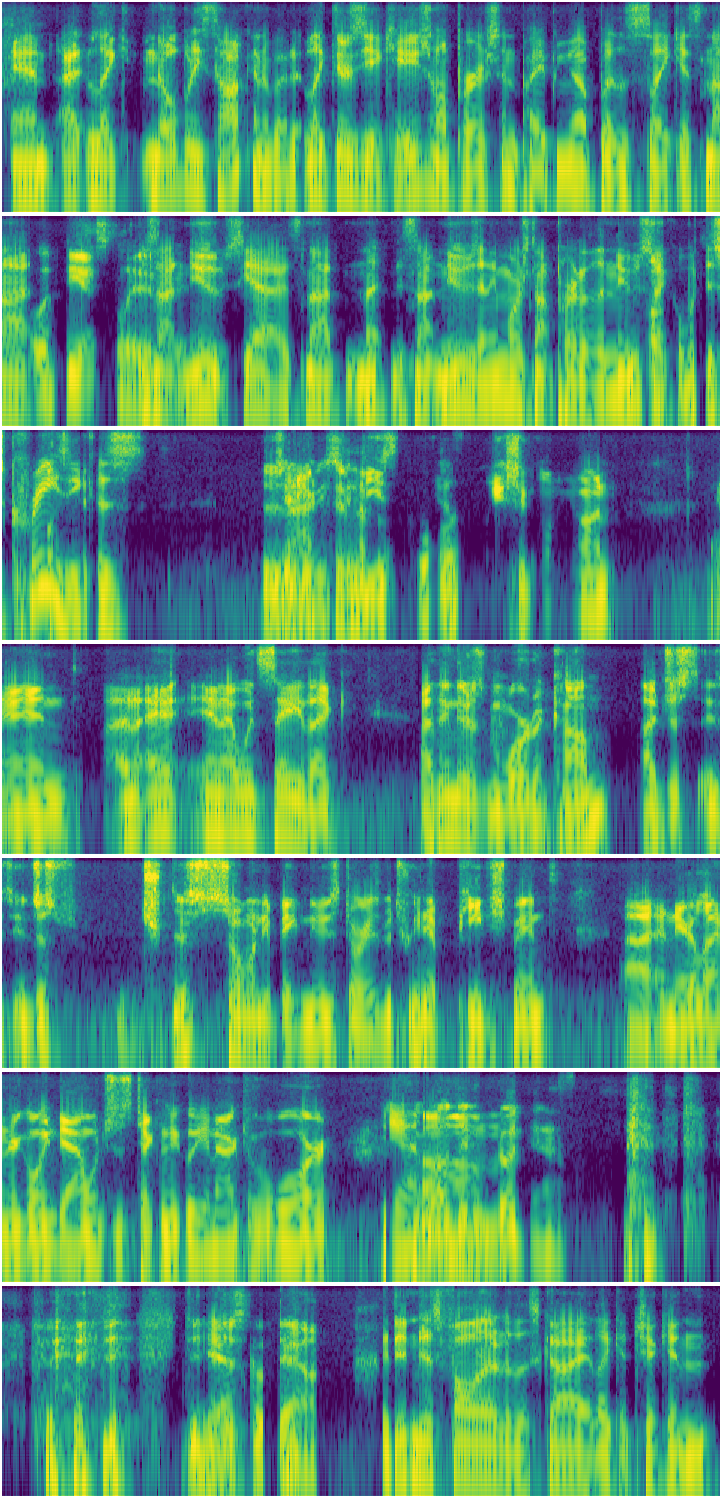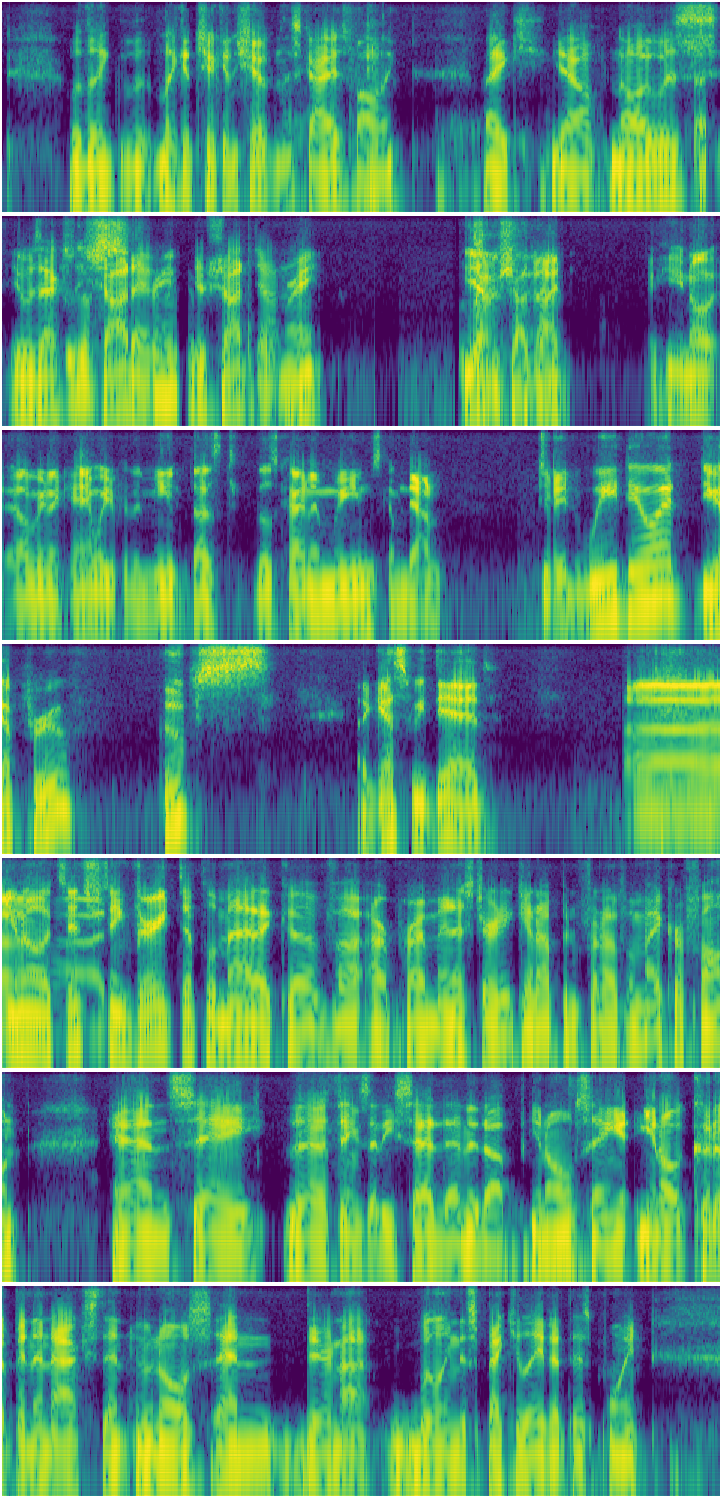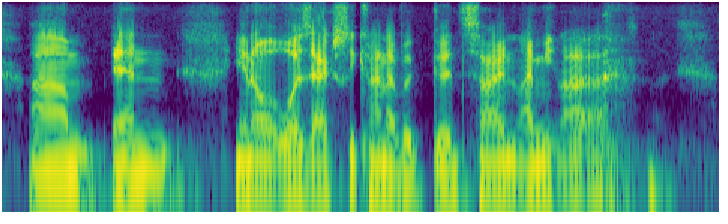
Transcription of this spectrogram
and I, like nobody's talking about it. Like there's the occasional person piping up, but it's like it's not. Well, it de-escalated. It's not right? news. Yeah, it's not. It's not news anymore. It's not part of the news cycle, which is crazy because there's yeah, an active investigation going on, and and I, and I would say like I think there's more to come. I just it, it just there's so many big news stories between impeachment, uh, an airliner going down, which is technically an act of war. Yeah. Well, it didn't Um, go down. didn't Yeah. just go down. It didn't just fall out of the sky like a chicken with like like a chicken shout in the sky is falling. Like, you know, no, it was it was actually was shot at. strange- It was shot down, right? Yeah, it was shot I- down. you know, I mean, I can't wait for the meme, those those kind of memes come down. Did we do it? Do you have proof? Oops. I guess we did. Uh, you know, it's uh, interesting, very diplomatic of uh, our prime minister to get up in front of a microphone and say the things that he said ended up, you know, saying it, you know, it could have been an accident, who knows? And they're not willing to speculate at this point. Um, and you know, it was actually kind of a good sign. I mean, uh,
